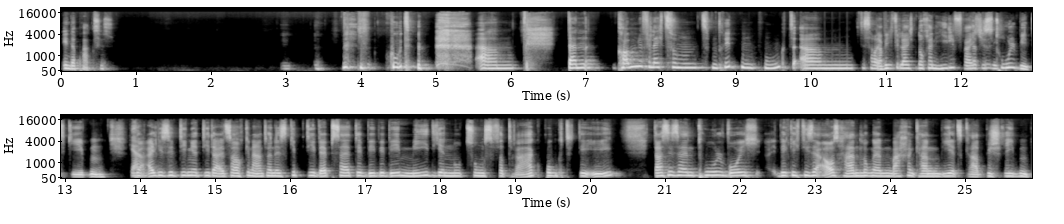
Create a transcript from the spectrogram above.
in der Praxis. Gut. ähm, dann Kommen wir vielleicht zum, zum dritten Punkt. Ähm, Darf ich vielleicht noch ein hilfreiches Natürlich. Tool mitgeben ja. für all diese Dinge, die da jetzt auch genannt werden? Es gibt die Webseite www.mediennutzungsvertrag.de. Das ist ein Tool, wo ich wirklich diese Aushandlungen machen kann, wie jetzt gerade beschrieben.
